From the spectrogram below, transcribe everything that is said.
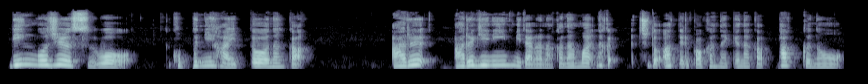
リンゴジュースをコップ2杯となんかアル、アルギニンみたいななんか名前、なんかちょっと合ってるかわかんないけど、なんかパックの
